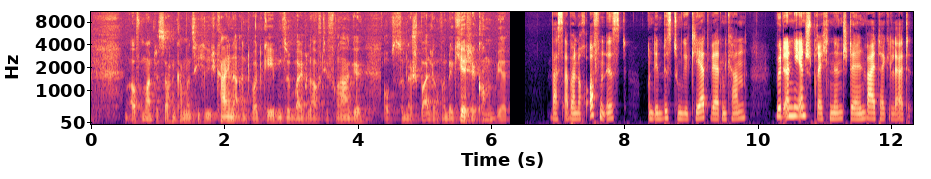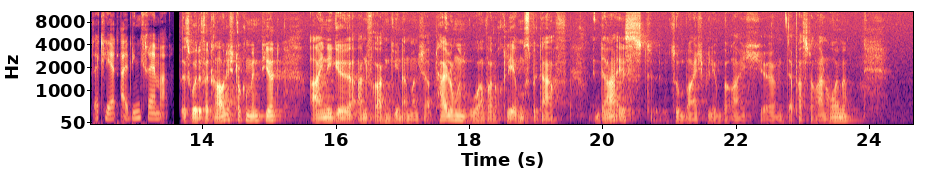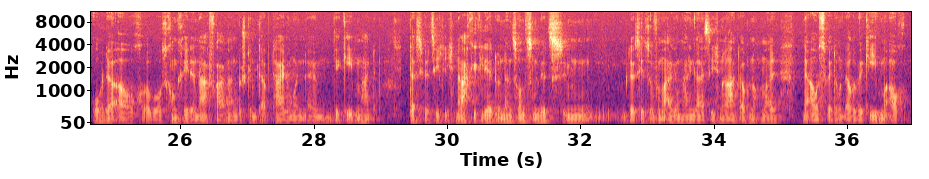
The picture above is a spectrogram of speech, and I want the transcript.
Auf manche Sachen kann man sicherlich keine Antwort geben, zum Beispiel auf die Frage, ob es zu einer Spaltung von der Kirche kommen wird. Was aber noch offen ist und im Bistum geklärt werden kann, wird an die entsprechenden Stellen weitergeleitet, erklärt Albin Krämer. Es wurde vertraulich dokumentiert. Einige Anfragen gehen an manche Abteilungen, wo aber noch Klärungsbedarf da ist, zum Beispiel im Bereich ähm, der pastoralen Räume oder auch, wo es konkrete Nachfragen an bestimmte Abteilungen ähm, gegeben hat. Das wird sicherlich nachgeklärt und ansonsten wird es in der Sitzung vom Allgemeinen Geistlichen Rat auch nochmal eine Auswertung darüber geben, auch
